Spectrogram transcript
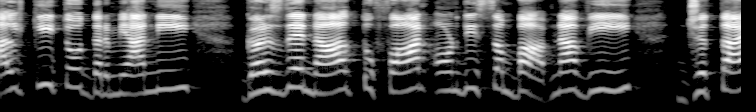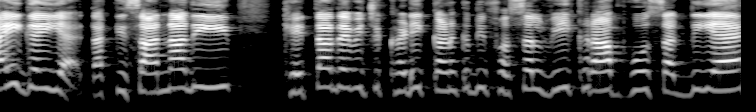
ਹਲਕੀ ਤੋਂ ਦਰਮਿਆਨੀ ਗਰਜ ਦੇ ਨਾਲ ਤੂਫਾਨ ਆਉਣ ਦੀ ਸੰਭਾਵਨਾ ਵੀ ਜਤਾਈ ਗਈ ਹੈ। ਤਾਂ ਕਿਸਾਨਾਂ ਦੀ ਖੇਤਾਂ ਦੇ ਵਿੱਚ ਖੜੀ ਕਣਕ ਦੀ ਫਸਲ ਵੀ ਖਰਾਬ ਹੋ ਸਕਦੀ ਹੈ।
